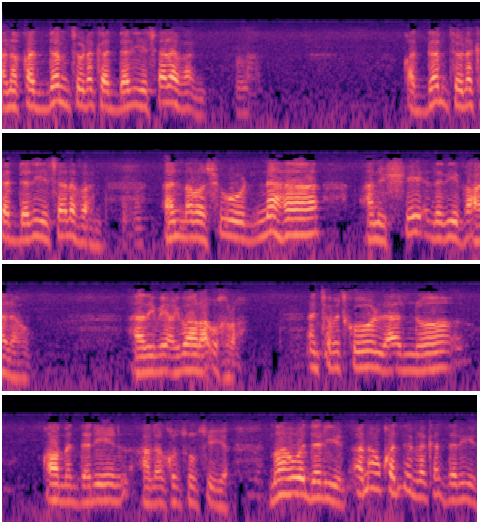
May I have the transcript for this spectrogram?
أنا قدمت لك الدليل سلفا. قدمت لك الدليل سلفا. أن الرسول نهى عن الشيء الذي فعله. هذه بعبارة أخرى. أنت بتقول أنه قام الدليل على الخصوصية. ما هو الدليل؟ أنا أقدم لك الدليل.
